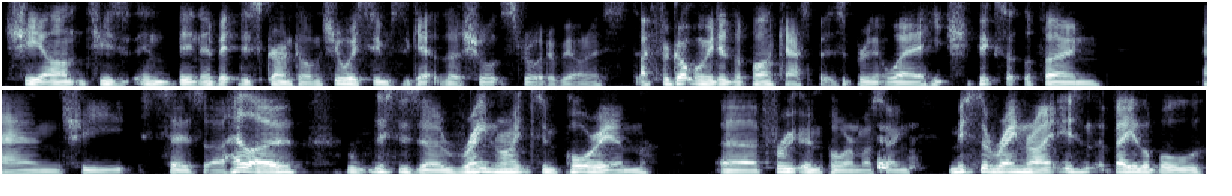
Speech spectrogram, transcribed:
she aren't she's in, been a bit disgruntled and she always seems to get the short straw to be honest. I forgot when we did the podcast, but it's a brilliant way. He, she picks up the phone and she says, uh, "Hello, this is a uh, Rainwright's Emporium, uh, fruit emporium." I was saying, Mister Rainwright isn't available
